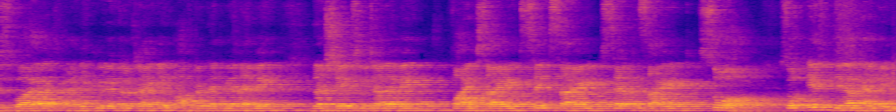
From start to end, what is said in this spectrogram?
square and equilateral triangle. After that, we are having the shapes which are having five sides, six sides, seven sides, so on. So if they are having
